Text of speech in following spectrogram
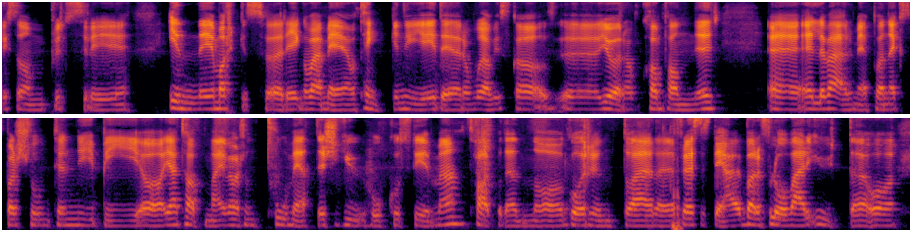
liksom plutselig inn i markedsføring og være med og tenke nye ideer om hva vi skal uh, gjøre av kampanjer. Uh, eller være med på en ekspansjon til en ny by. Og jeg tar på meg vi har sånn to meters juho-kostyme. Tar på den og går rundt og er For jeg syns det er bare å få lov å være ute og,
